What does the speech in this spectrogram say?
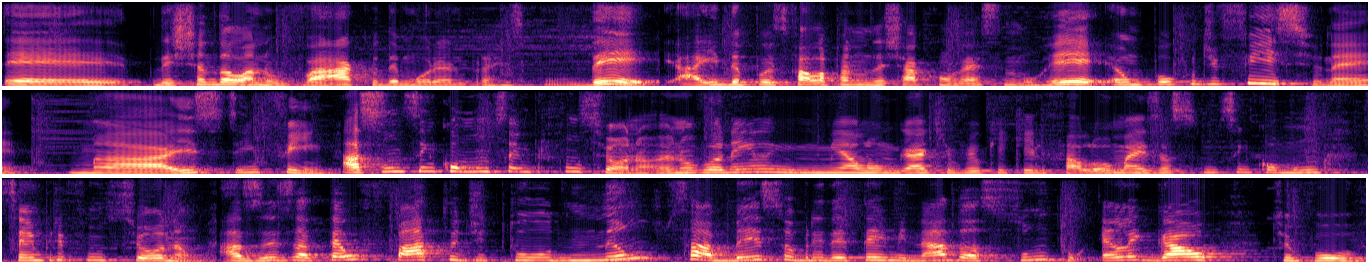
é, deixando ela no vácuo, demorando para responder, aí depois fala para não deixar a conversa morrer, é um pouco difícil, né? Mas, enfim, assuntos em comum sempre funcionam. Eu não vou nem me alongar aqui ver o que, que ele falou, mas assuntos em comum sempre funcionam. Às vezes até o fato de tu não saber sobre determinado assunto é legal. Tipo,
